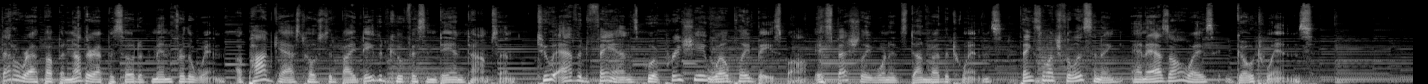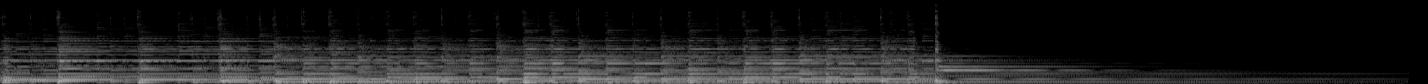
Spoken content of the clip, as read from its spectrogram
That'll wrap up another episode of Min for the Win, a podcast hosted by David Kufis and Dan Thompson, two avid fans who appreciate well played baseball, especially when it's done by the Twins. Thanks so much for listening, and as always, go Twins.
